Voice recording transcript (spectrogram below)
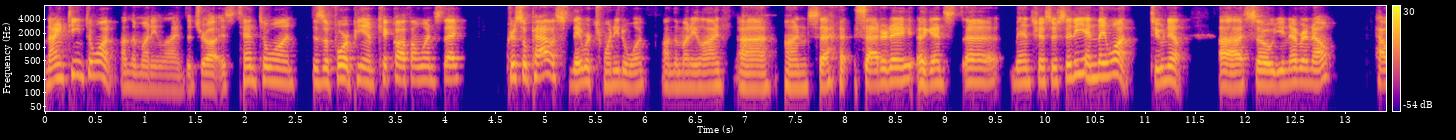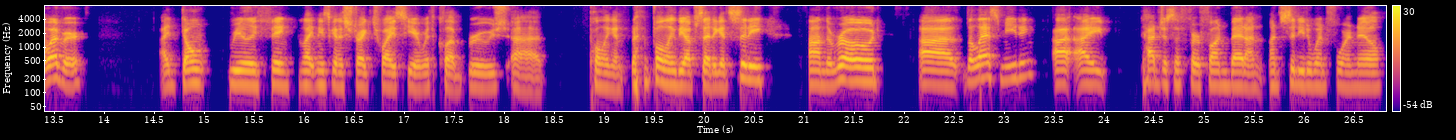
19 to 1 on the money line. The draw is 10 to 1. This is a 4 p.m. kickoff on Wednesday. Crystal Palace, they were 20 to 1 on the money line uh, on sa- Saturday against uh, Manchester City, and they won 2 0. Uh, so you never know. However, I don't really think Lightning's going to strike twice here with Club Bruges uh, pulling pulling the upset against City on the road. Uh, the last meeting, I, I had just a for fun bet on, on City to win 4 0.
